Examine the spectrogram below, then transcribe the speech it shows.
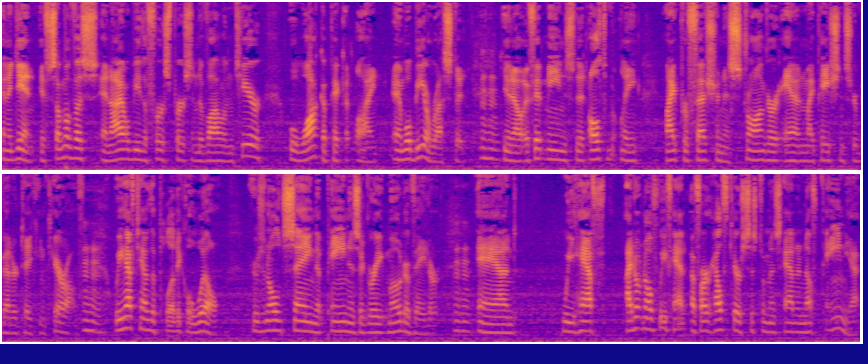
And again, if some of us, and I'll be the first person to volunteer, will walk a picket line and will be arrested, Mm-hmm. you know, if it means that ultimately my profession is stronger and my patients are better taken care of. Mm-hmm. We have to have the political will. There's an old saying that pain is a great motivator. Mm-hmm. And we have, I don't know if we've had, if our healthcare system has had enough pain yet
